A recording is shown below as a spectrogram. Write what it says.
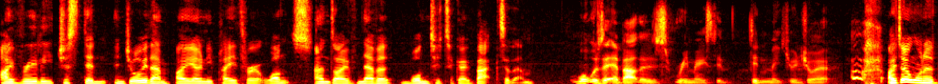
I really just didn't enjoy them. I only played through it once and I've never wanted to go back to them. What was it about those remakes that didn't make you enjoy it? I don't want to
